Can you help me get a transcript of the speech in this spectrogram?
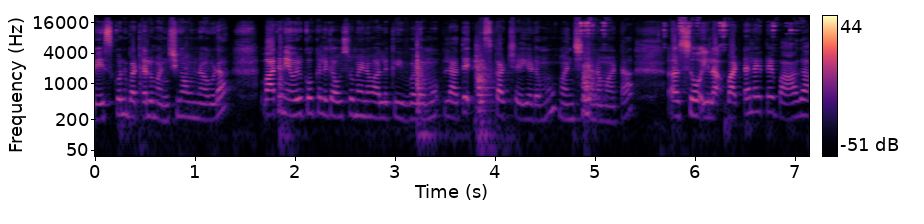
వేసుకొని బట్టలు మంచిగా ఉన్నా కూడా వాటిని ఎవరికొకరికి అవసరమైన వాళ్ళకి ఇవ్వడము లేకపోతే డిస్కట్ చేయడము మంచిది అనమాట సో ఇలా బట్టలు అయితే బాగా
